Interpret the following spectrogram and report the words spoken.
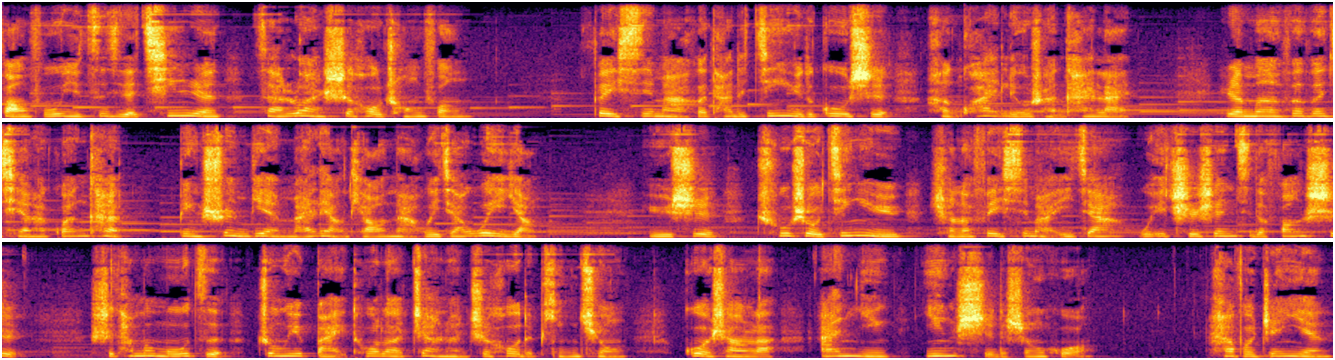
仿佛与自己的亲人在乱世后重逢。费西玛和他的金鱼的故事很快流传开来，人们纷纷前来观看，并顺便买两条拿回家喂养。于是，出售金鱼成了费西玛一家维持生计的方式，使他们母子终于摆脱了战乱之后的贫穷，过上了安宁殷实的生活。哈佛箴言：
